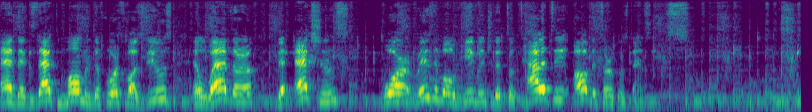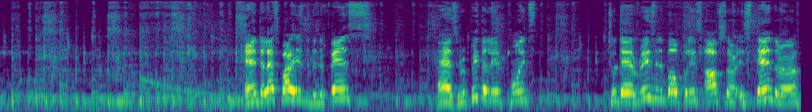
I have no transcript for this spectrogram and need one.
at the exact moment the force was used and whether the actions were reasonable given to the totality of the circumstances. And the last part is the defense has repeatedly points to the reasonable police officer standard.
